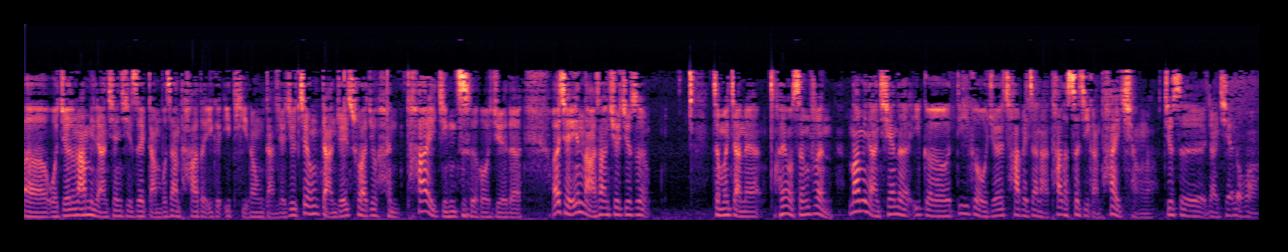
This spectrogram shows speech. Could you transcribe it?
呃，我觉得拉米两千其实也赶不上它的一个一体那种感觉，就这种感觉出来就很太精致，我觉得，而且一拿上去就是怎么讲呢，很有身份。拉米两千的一个第一个，我觉得差别在哪？它的设计感太强了。就是两千的话，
